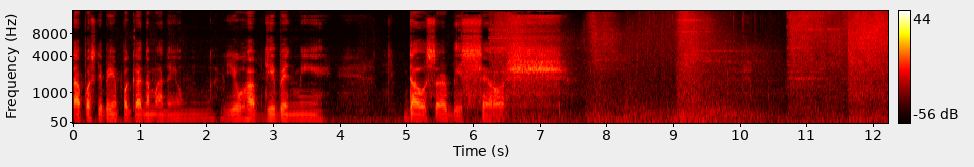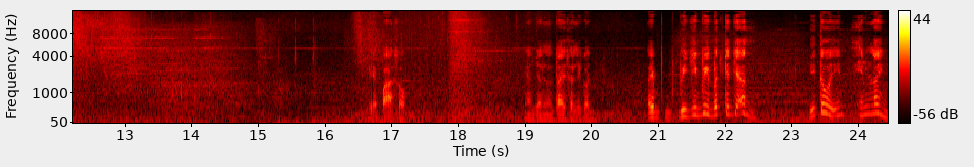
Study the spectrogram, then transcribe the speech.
Tapos, di ba yung pagka na ano, yung you have given me thou service, Serosh. Okay, pasok. Yan, dyan lang tayo sa likod. Ay, BGB, ba't ka dyan? Dito, in, inline.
